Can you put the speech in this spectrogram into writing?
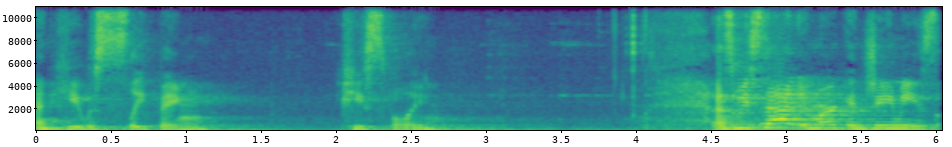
and he was sleeping peacefully. As we sat in Mark and Jamie's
